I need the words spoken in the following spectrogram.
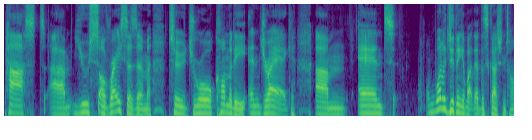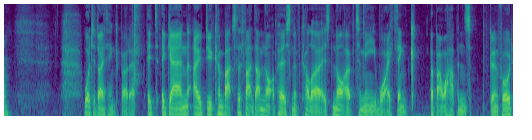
past um, use of racism to draw comedy and drag. Um, and what did you think about that discussion, Tom? What did I think about it? It again, I do come back to the fact that I'm not a person of color. It's not up to me what I think about what happens going forward.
